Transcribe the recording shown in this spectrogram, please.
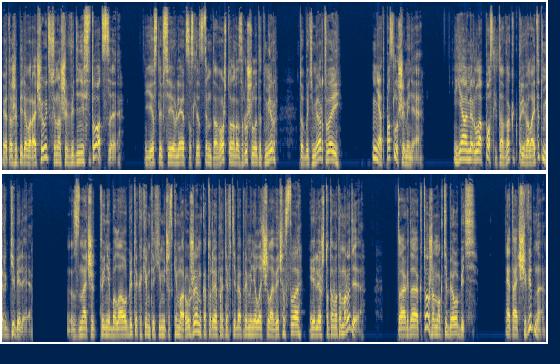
Это же переворачивает все наше видение ситуации. Если все является следствием того, что он разрушил этот мир, то быть мертвой. Нет, послушай меня. Я умерла после того, как привела этот мир к гибели. Значит, ты не была убита каким-то химическим оружием, которое против тебя применило человечество, или что-то в этом роде? Тогда кто же мог тебя убить? Это очевидно.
